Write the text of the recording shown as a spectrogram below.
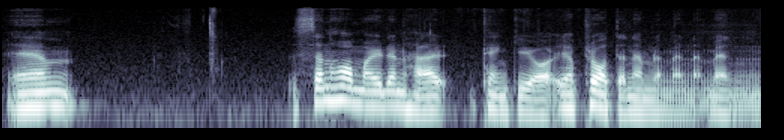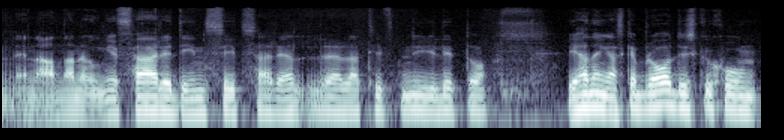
Um, sen har man ju den här, tänker jag, jag pratade nämligen med, med en, en, annan ungefär i din sits här relativt nyligt och vi hade en ganska bra diskussion.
